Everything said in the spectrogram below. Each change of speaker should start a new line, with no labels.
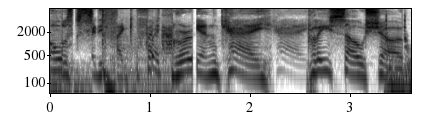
Soul City like and K. Please Soul Show.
